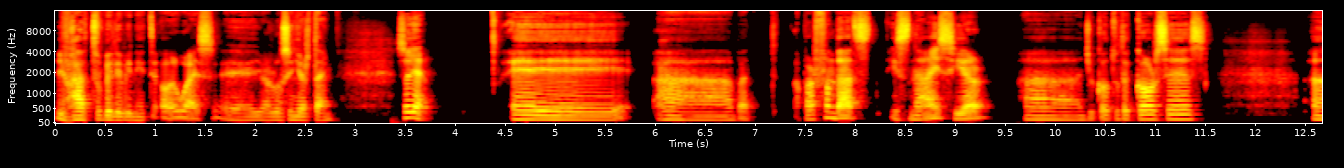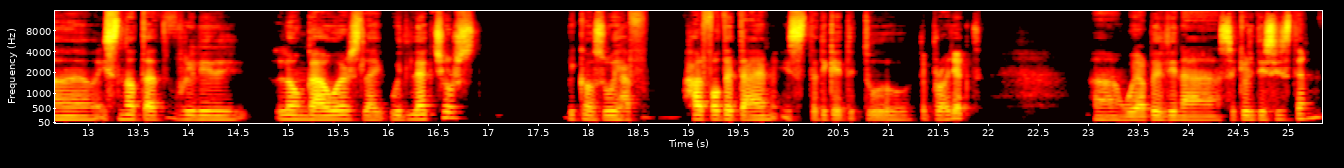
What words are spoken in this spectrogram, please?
You have to believe in it, otherwise uh, you are losing your time. So yeah, uh, uh, but apart from that, it's nice here. Uh, you go to the courses uh, it's not that really long hours like with lectures because we have half of the time is dedicated to the project. Uh, we are building a security system.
